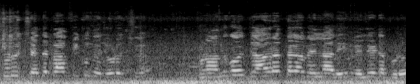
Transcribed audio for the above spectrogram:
చూడొచ్చు ఎంత ట్రాఫిక్ ఉందో చూడొచ్చు. మనం అందుకో జాగ్రత్తగా వెళ్ళాలి వెళ్ళేటప్పుడు.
